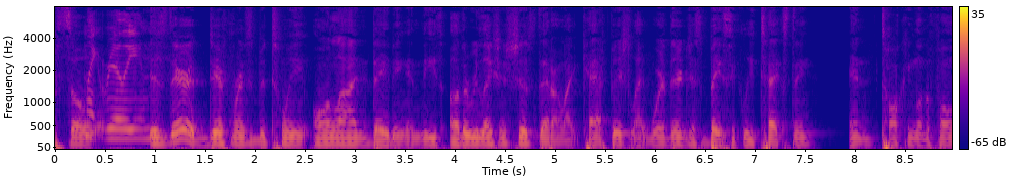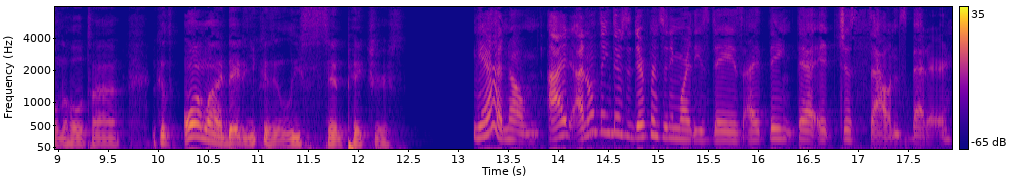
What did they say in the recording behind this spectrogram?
So like, really? is there a difference between online dating and these other relationships that are like catfish, like where they're just basically texting and talking on the phone the whole time? Because online dating, you can at least send pictures. Yeah, no, I I don't think there's a difference anymore these days. I think that it just sounds better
